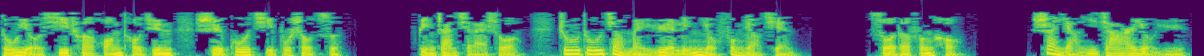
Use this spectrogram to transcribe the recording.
独有西川黄头军使郭启不受赐，并站起来说：“诸都将每月领有奉料钱，所得丰厚，赡养一家而有余，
